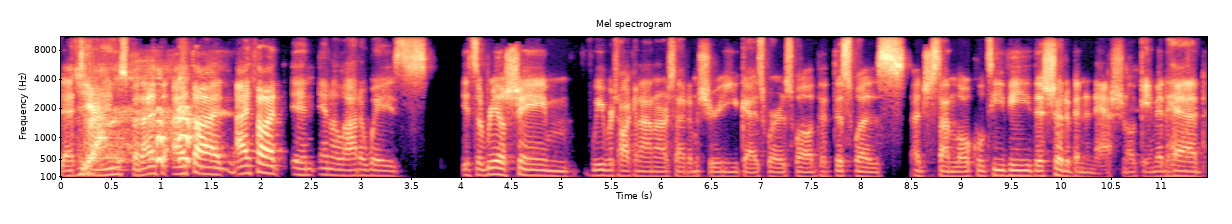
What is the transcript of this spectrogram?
at yeah. times, but I, th- I thought I thought in in a lot of ways it's a real shame. We were talking on our side, I'm sure you guys were as well, that this was uh, just on local TV. This should have been a national game. It had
